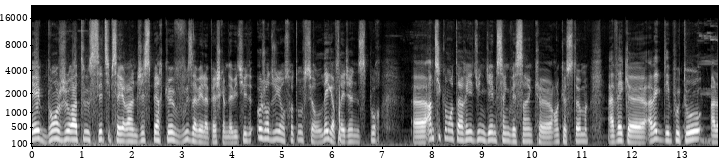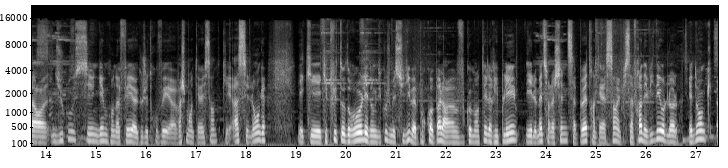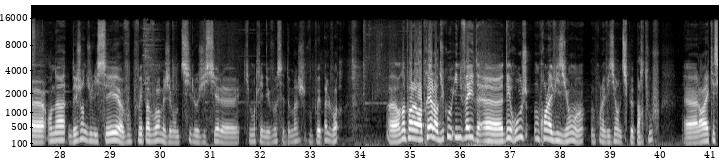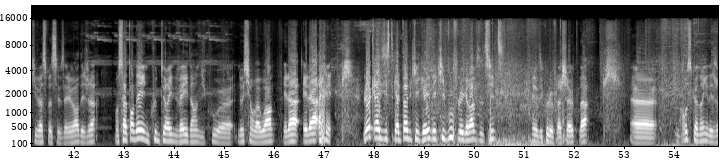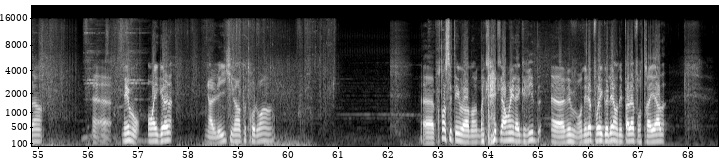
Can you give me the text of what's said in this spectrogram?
Et bonjour à tous, c'est Tips Iron, j'espère que vous avez la pêche comme d'habitude. Aujourd'hui on se retrouve sur League of Legends pour euh, un petit commentaire d'une game 5v5 euh, en custom avec, euh, avec des poteaux. Alors du coup c'est une game qu'on a fait que j'ai trouvé vachement intéressante, qui est assez longue et qui est, plutôt drôle. Et donc du coup je me suis dit bah, pourquoi pas vous commenter le replay et le mettre sur la chaîne, ça peut être intéressant et puis ça fera des vidéos de LoL. Et donc euh, on a des gens du lycée, euh, vous pouvez pas voir mais j'ai mon petit logiciel euh, qui monte les niveaux, c'est dommage, vous pouvez pas le voir. on en parlera après, alors du coup invade des rouges, on prend la vision, hein. on prend la vision un petit peu partout. alors là qu'est-ce qui va se passer? Vous allez voir déjà... On s'attendait à une counter invade, hein, du coup nous aussi on va ward. Et là, et là Le Crazy Skeleton qui grid et qui bouffe le grave tout de suite. Et du coup le flash out là. Euh, grosse connerie déjà. Euh, mais bon, on rigole. Ah, le qui va un peu trop loin. Hein. Euh, pourtant c'était Ward, hein. donc clairement il a grid. mais bon, on est là pour rigoler, on n'est pas là pour tryhard.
